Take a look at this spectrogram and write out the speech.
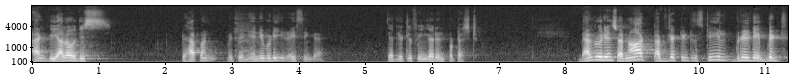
And we allow this to happen within anybody raising a, their little finger in protest. Bangaloreans are not objecting to the steel building bridge,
